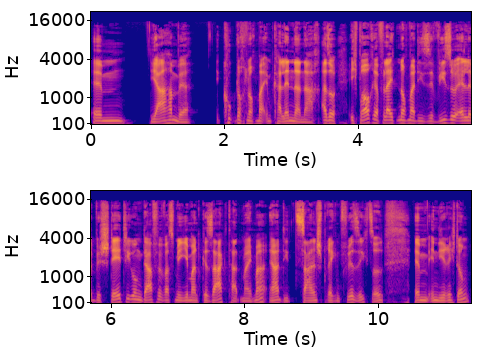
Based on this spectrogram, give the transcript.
Ähm, ja, haben wir guck doch noch mal im Kalender nach. Also ich brauche ja vielleicht noch mal diese visuelle Bestätigung dafür, was mir jemand gesagt hat manchmal. Ja, die Zahlen sprechen für sich so ähm, in die Richtung.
